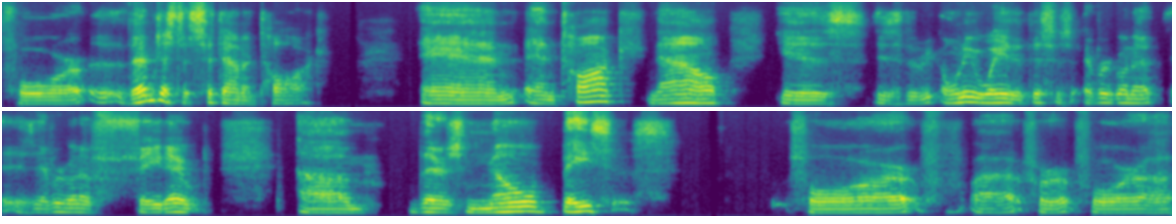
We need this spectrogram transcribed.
for them just to sit down and talk, and and talk now is is the only way that this is ever to is ever to fade out. Um, there's no basis for uh, for for uh,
